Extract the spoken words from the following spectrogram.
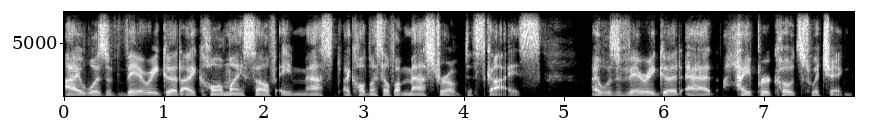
I was very good. I call myself a master. I called myself a master of disguise. I was very good at hyper code switching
